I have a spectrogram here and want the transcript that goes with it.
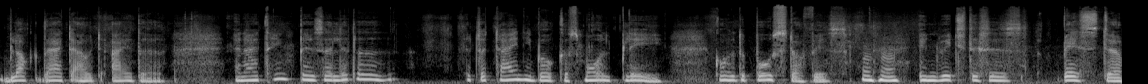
block that out either. And I think there's a little, it's a tiny book, a small play called The Post Office, Mhm. in which this is best uh,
